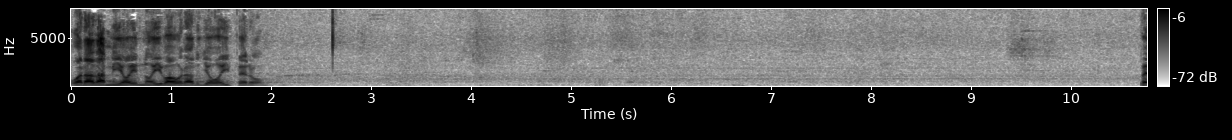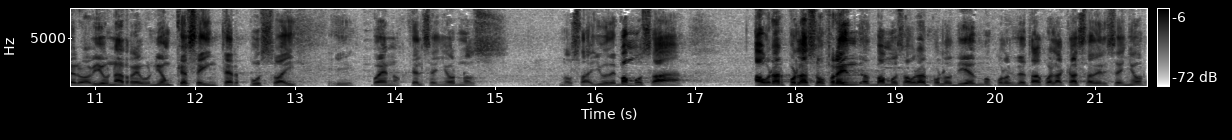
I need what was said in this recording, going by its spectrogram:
orar a mí hoy. No iba a orar yo hoy, pero pero había una reunión que se interpuso ahí y bueno, que el Señor nos, nos ayude. Vamos a, orar por las ofrendas, vamos a orar por los diezmos, por los que trajo a la casa del Señor.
